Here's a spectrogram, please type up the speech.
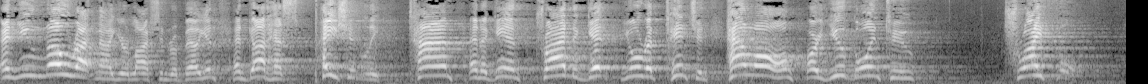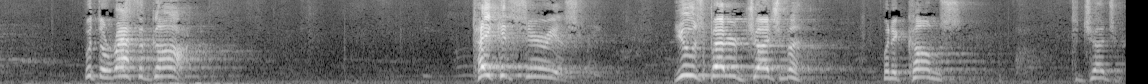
And you know right now your life's in rebellion, and God has patiently time and again tried to get your attention. How long are you going to trifle with the wrath of God? Take it seriously. Use better judgment when it comes to judgment.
